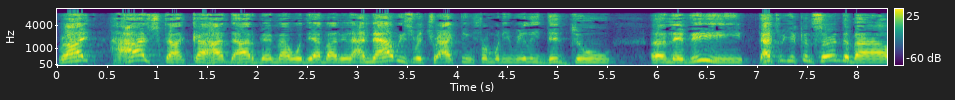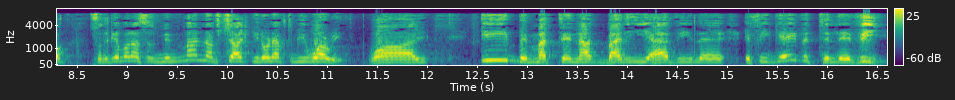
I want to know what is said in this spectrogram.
Right? Hashta kahadar yavani And now he's retracting from what he really did to uh, Levi. That's what you're concerned about. So the Gemara says, Mimman nafshak, you don't have to be worried. Why? If he gave it to Levi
